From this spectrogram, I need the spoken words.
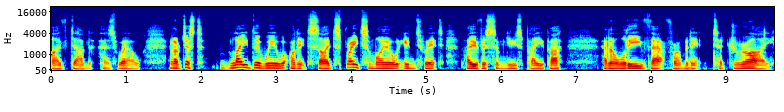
I've done as well. And I've just laid the wheel on its side, sprayed some oil into it over some newspaper and I'll leave that for a minute to dry.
